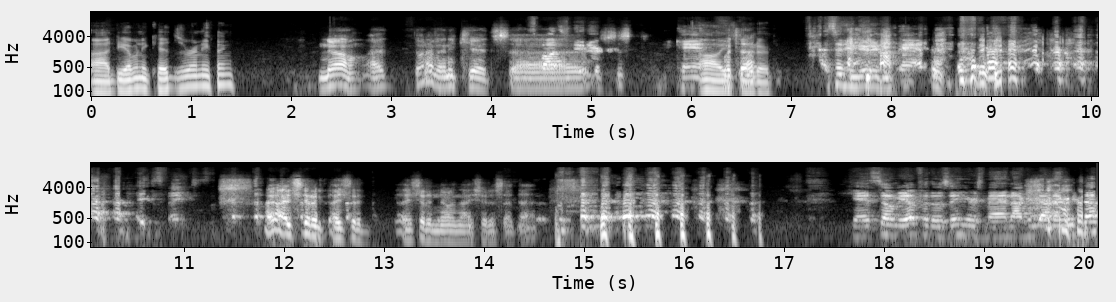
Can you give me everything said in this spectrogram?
uh, do you have any kids or anything? No, I don't have any kids. Uh, Spots neutered. just- you can't. Oh, he's What's that? neutered. I said you neutered. You can't. I I should have. I should have. I should have known. that. I should have said that. Can't sell me up for those zingers, man. Knock them down every time.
